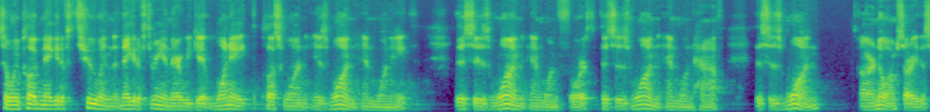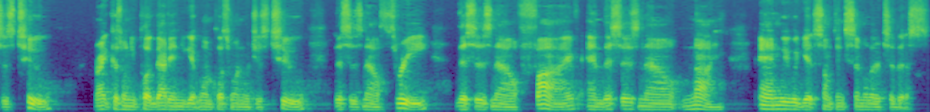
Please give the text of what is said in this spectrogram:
So when we plug negative 2 and negative 3 in there, we get 1 eighth plus 1 is 1 and 1 eighth. This is 1 and 1 fourth. This is 1 and 1 half. This is 1, or no, I'm sorry, this is 2, right? Because when you plug that in, you get 1 plus 1, which is 2. This is now 3. This is now 5. And this is now 9. And we would get something similar to this.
